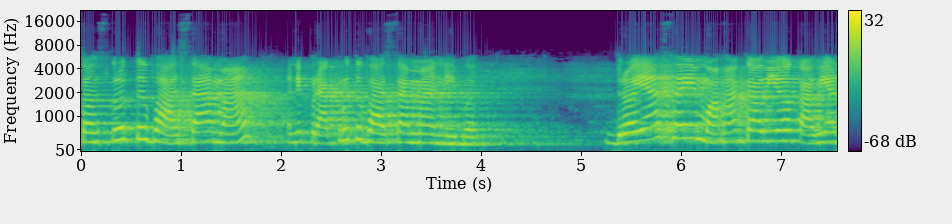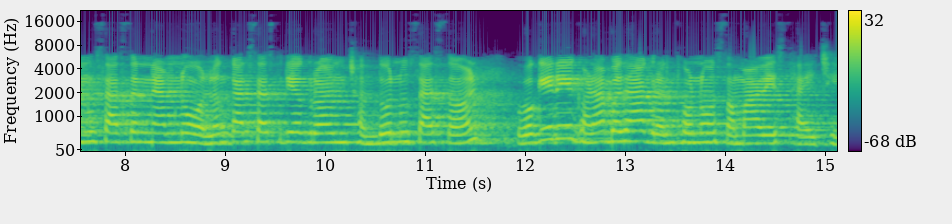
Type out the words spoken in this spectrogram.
સંસ્કૃત ભાષામાં અને પ્રાકૃત ભાષામાં નિબંધ દ્રયાશય મહાકાવ્ય કાવ્યાનુશાસન નામનો અલંકાર શાસ્ત્રીય ગ્રંથ, છંદોનું શાસન વગેરે ઘણા બધા ગ્રંથોનો સમાવેશ થાય છે.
